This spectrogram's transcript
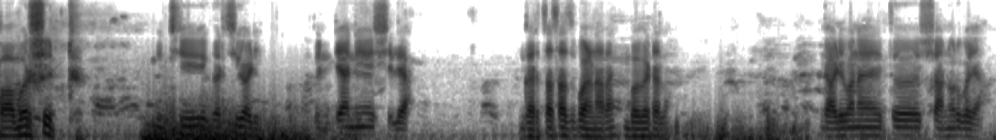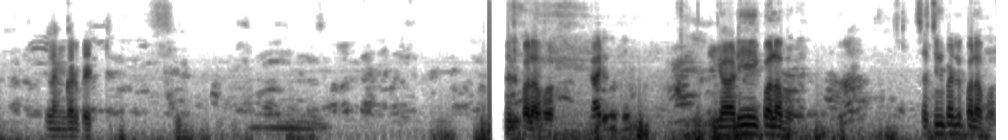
बाबर शेठ यांची घरची गाडी पिंट्या आणि शिल्या. घरचा साज पळणार आहे बगटाला. गाडीवान आहेत शानूर भया लंगरपेठ. कोल्हापूर गाडी कुठली गाडी कोल्हापूर. सचिन पाटील कोल्हापूर.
